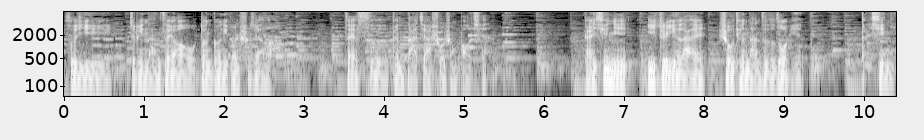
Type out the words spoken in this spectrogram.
所以这里南子要断更一段时间了，再次跟大家说声抱歉。感谢您一直以来收听南子的作品，感谢您。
